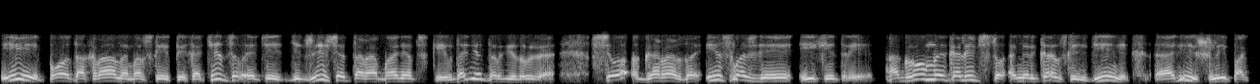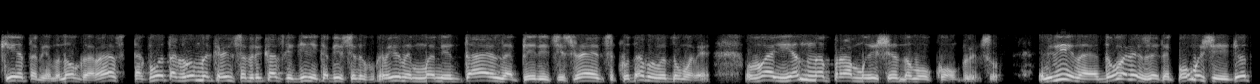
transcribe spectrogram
и под охраной морских пехотинцев эти диджища тарабанят в Киев. Да нет, дорогие друзья, все гораздо и сложнее, и хитрее. Огромное количество американских денег, они шли пакетами много раз. Так вот, огромное количество американских денег, обещанных Украиной, моментально перечисляется, куда бы вы думали, военно-промышленному комплексу львиная доля из этой помощи идет,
